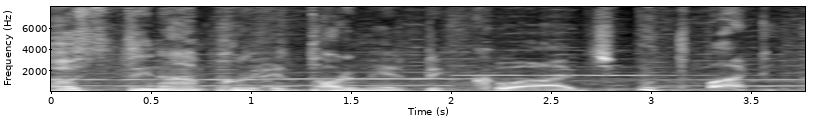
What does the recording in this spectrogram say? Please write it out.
হস্তিনাপুরের ধর্মের বৃক্ষ আজ উৎপাটিত।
